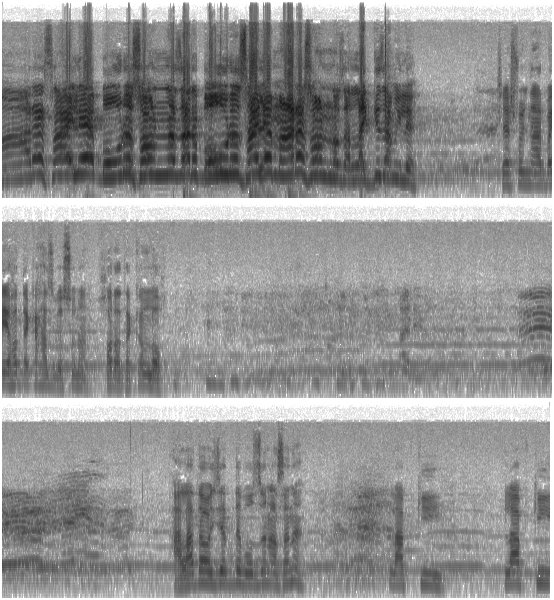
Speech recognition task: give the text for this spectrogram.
মারে চাইলে বউরে সন নাজার, বউরে চাইলে মারে সন নাজার, লাগি জামিলে শেষ পর্যন্ত আর ভাই হতে কাজ গছো না হরা থাকা ল। আলাদা যে বোঝন আছে না? লাভ কি? লাভ কি?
